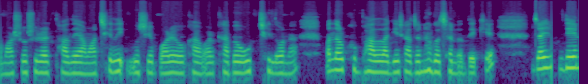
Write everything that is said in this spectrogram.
আমার শ্বশুরের থালে আমার ছেলে বসে পরে ও খাবার খাবে উঠছিল না। মানে ওর খুব ভালো লাগে সাজানো গোছানো দেখে। যাই দিন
